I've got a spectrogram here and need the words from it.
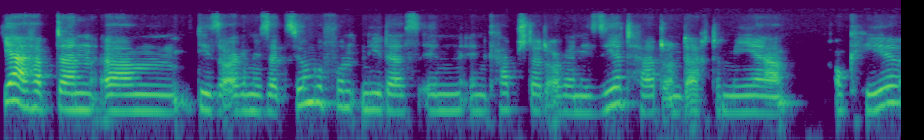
ja, habe dann ähm, diese Organisation gefunden, die das in, in Kapstadt organisiert hat und dachte mir, okay,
